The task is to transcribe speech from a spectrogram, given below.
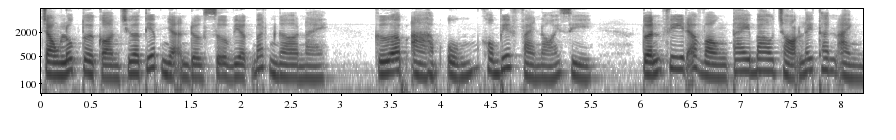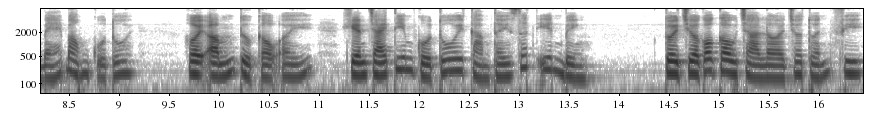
Trong lúc tôi còn chưa tiếp nhận được sự việc bất ngờ này, cứ ấp à ấp úng không biết phải nói gì, Tuấn Phi đã vòng tay bao trọn lấy thân ảnh bé bỏng của tôi. Hơi ấm từ cậu ấy khiến trái tim của tôi cảm thấy rất yên bình. Tôi chưa có câu trả lời cho Tuấn Phi,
